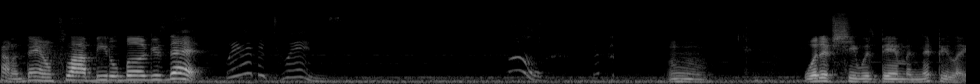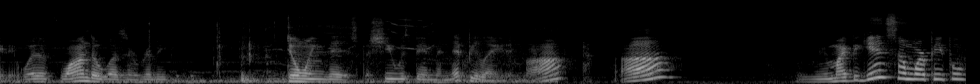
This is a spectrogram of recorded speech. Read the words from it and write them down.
kind of damn fly beetle bug is that? Where are the twins? Oh, Mm. What if she was being manipulated? What if Wanda wasn't really doing this, but she was being manipulated? Huh? Huh? We might be getting somewhere, people.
